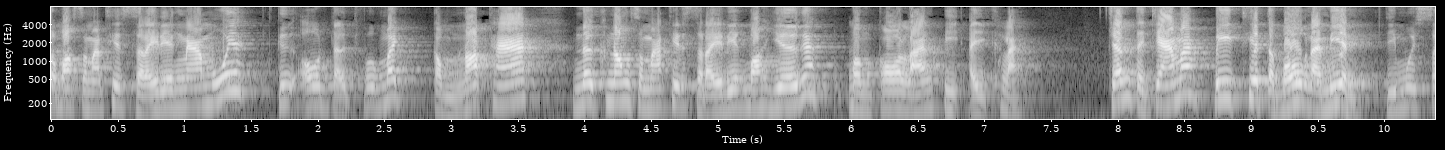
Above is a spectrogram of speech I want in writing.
របស់សមាធិសរីរាង្គណាមួយគឺអូនត្រូវធ្វើម៉េចកំណត់ថានៅក្នុងសមាធិសរីរាង្គរបស់យើងបង្កឡើងពីអីខ្លះអញ្ចឹងទៅចាំពីធាតុដំបូងដែលមាន ទី1 C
